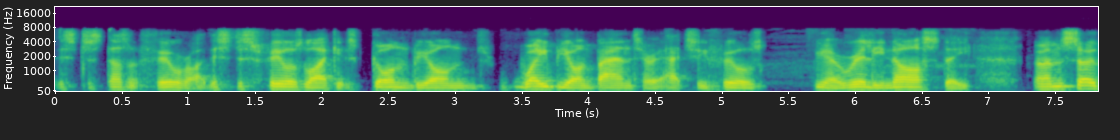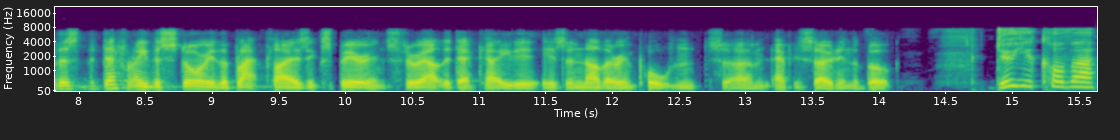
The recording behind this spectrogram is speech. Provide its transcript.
this just doesn't feel right. This just feels like it's gone beyond, way beyond banter. It actually feels, you know, really nasty. Um, so there's definitely the story of the black players' experience throughout the decade is another important um, episode in the book. Do you cover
